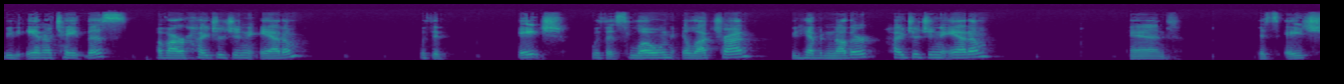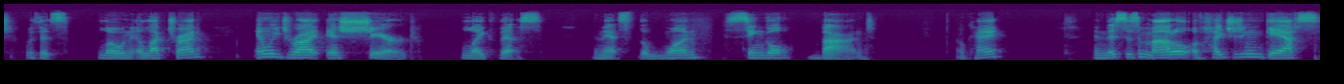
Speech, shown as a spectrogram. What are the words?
we'd annotate this of our hydrogen atom with an H with its lone electron. We'd have another hydrogen atom and it's H with its lone electron. And we draw it as shared like this. And that's the one single bond. Okay? And this is a model of hydrogen gas,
